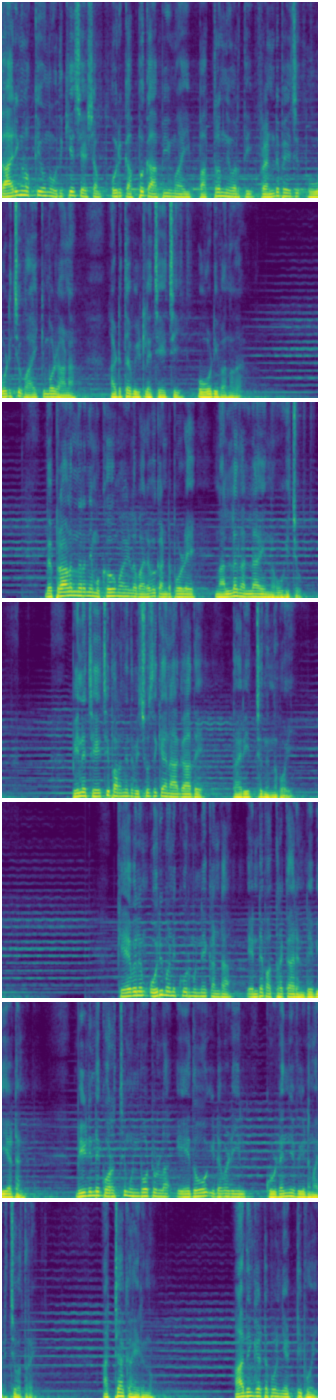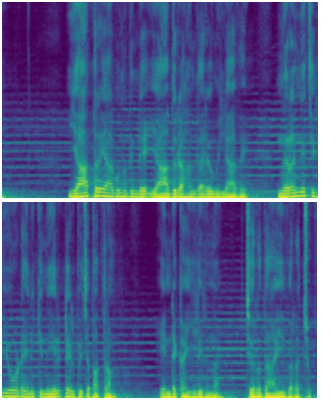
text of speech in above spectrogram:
കാര്യങ്ങളൊക്കെ ഒന്ന് ഒതുക്കിയ ശേഷം ഒരു കപ്പ് കാപ്പിയുമായി പത്രം നിവർത്തി ഫ്രണ്ട് പേജ് ഓടിച്ചു വായിക്കുമ്പോഴാണ് അടുത്ത വീട്ടിലെ ചേച്ചി ഓടി വന്നത്. വെപ്രാളം നിറഞ്ഞ മുഖവുമായുള്ള വരവ് കണ്ടപ്പോഴേ നല്ലതല്ല എന്ന് ഊഹിച്ചു. പിന്നെ ചേച്ചി പറഞ്ഞത് വിശ്വസിക്കാനാകാതെ തരിച്ചു നിന്നുപോയി. കേവലം ഒരു മണിക്കൂർ മുന്നേ കണ്ട എന്റെ പത്രക്കാരൻ രവിയേട്ടൻ വീടിന്റെ കുറച്ച് മുൻപോട്ടുള്ള ഏതോ ഇടവഴിയിൽ കുഴഞ്ഞു വീണ് മരിച്ചു അത്രേ അറ്റാക്കായിരുന്നു. ആദ്യം കേട്ടപ്പോൾ ഞെട്ടിപ്പോയി. യാത്രയാകുന്നതിന്റെ യാതൊരു അഹങ്കാരവുമില്ലാതെ നിറഞ്ഞ ചിരിയോടെ എനിക്ക് നേരിട്ടേൽപ്പിച്ച പത്രം എന്റെ കയ്യിലിരുന്ന് ചെറുതായി വിറച്ചു.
